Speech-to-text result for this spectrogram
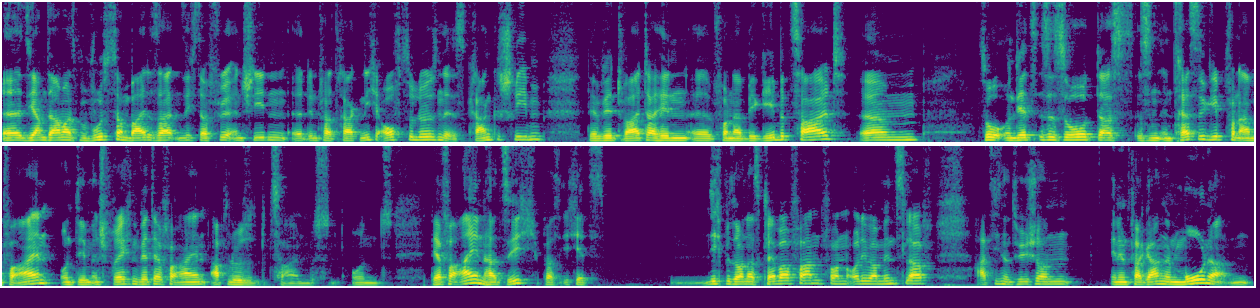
Äh, sie haben damals bewusst, haben beide Seiten sich dafür entschieden, äh, den Vertrag nicht aufzulösen. Der ist krankgeschrieben. Der wird weiterhin äh, von der BG bezahlt. Ähm, so, und jetzt ist es so, dass es ein Interesse gibt von einem Verein und dementsprechend wird der Verein Ablöse bezahlen müssen. Und der Verein hat sich, was ich jetzt nicht besonders clever fand von Oliver Minzlaff, hat sich natürlich schon in den vergangenen Monaten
